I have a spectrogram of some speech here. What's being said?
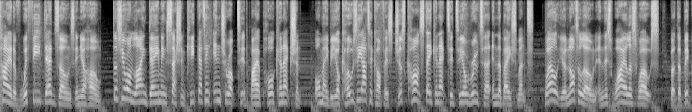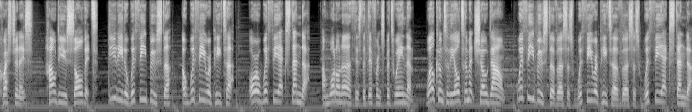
tired of Wi-Fi dead zones in your home? Does your online gaming session keep getting interrupted by a poor connection? Or maybe your cozy attic office just can't stay connected to your router in the basement? Well, you're not alone in this wireless woes. But the big question is, how do you solve it? Do you need a Wi-Fi booster, a Wi-Fi repeater, or a Wi-Fi extender? And what on earth is the difference between them? Welcome to the ultimate showdown. Wi-Fi booster versus Wi-Fi repeater versus Wi-Fi extender.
